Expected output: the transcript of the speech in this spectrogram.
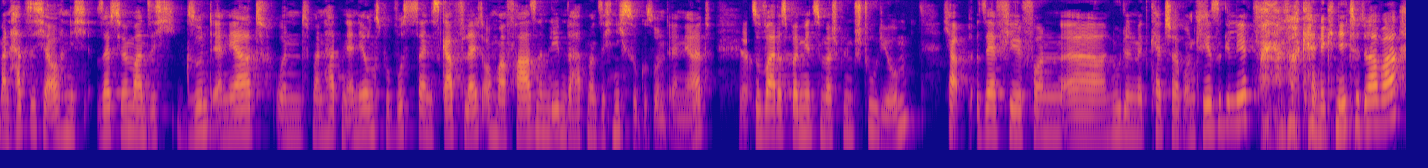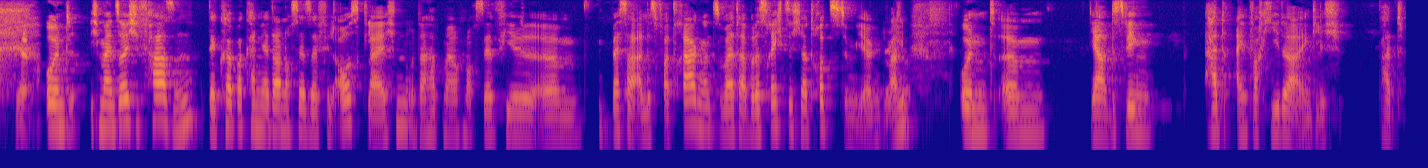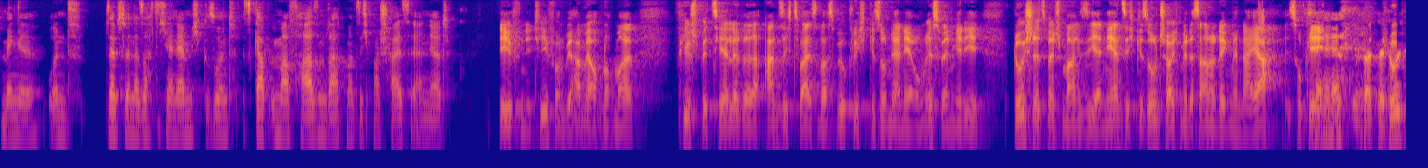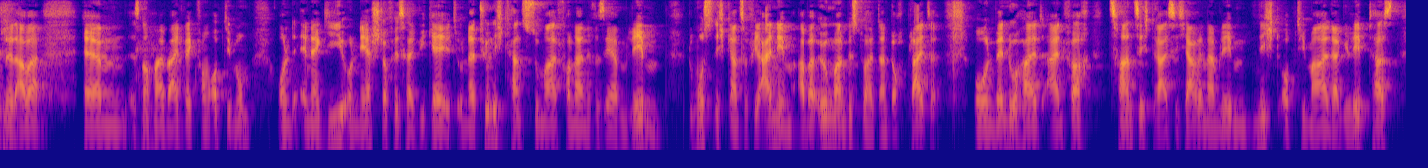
man hat sich ja auch nicht, selbst wenn man sich gesund ernährt und man hat ein Ernährungsbewusstsein, es gab vielleicht auch mal Phasen im Leben, da hat man sich nicht so gesund ernährt. Ja, ja. So war das bei mir zum Beispiel im Studium. Ich habe sehr viel von äh, Nudeln mit Ketchup und Käse gelebt, weil einfach keine Knete da war. Ja. Und ich meine, solche Phasen, der Körper kann ja da noch sehr, sehr viel ausgleichen und da hat man auch noch sehr viel ähm, besser alles vertragen und so weiter, aber das rächt sich ja trotzdem irgendwann. und ähm, ja, deswegen hat einfach jeder eigentlich hat Mängel und selbst wenn er sagt, ich ernähre mich gesund, es gab immer Phasen, da hat man sich mal scheiße ernährt. Definitiv. Und wir haben ja auch nochmal viel speziellere Ansichtsweisen, was wirklich gesunde Ernährung ist. Wenn mir die Durchschnittsmenschen sagen, sie ernähren sich gesund, schaue ich mir das an und denke mir, naja, ist okay, ist halt der Durchschnitt, aber ähm, ist nochmal weit weg vom Optimum. Und Energie und Nährstoff ist halt wie Geld. Und natürlich kannst du mal von deinen Reserven leben. Du musst nicht ganz so viel einnehmen, aber irgendwann bist du halt dann doch pleite. Und wenn du halt einfach 20, 30 Jahre in deinem Leben nicht optimal da gelebt hast,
